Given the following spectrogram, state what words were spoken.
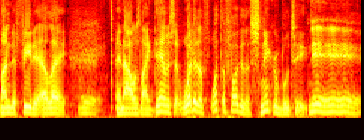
undefeated LA, Yeah. and I was like, damn, it's a, what is a, what the fuck is a sneaker boutique? Yeah, yeah, yeah.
